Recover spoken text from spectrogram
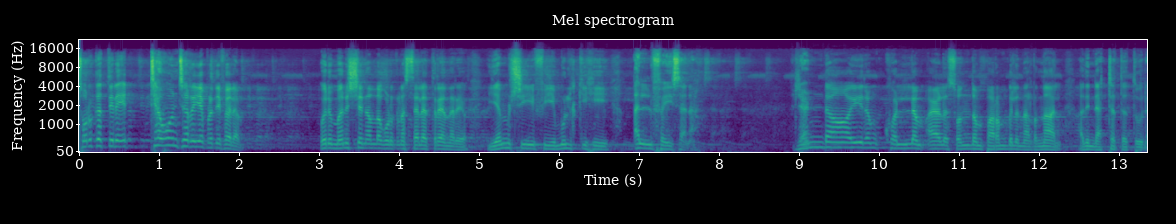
സ്വർഗത്തിലെ ഏറ്റവും ചെറിയ പ്രതിഫലം ഒരു മനുഷ്യൻ അല്ല കൊടുക്കുന്ന സ്ഥലം എത്രയാണെന്നറിയോ? എം ഷീഫി മുൽക്കിഹി അൽ ഫൈസന രണ്ടായിരം കൊല്ലം അയാൾ സ്വന്തം പറമ്പിൽ നടന്നാൽ അതിന്റെ അറ്റത്തെത്തൂല.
